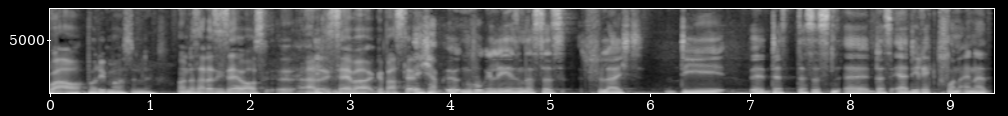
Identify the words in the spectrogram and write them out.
Wow. Body Mass Index. Und das hat er sich selber aus, äh, hat er sich selber gebastelt? Ich habe irgendwo gelesen, dass das vielleicht die, äh, dass, dass, es, äh, dass er direkt von einer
